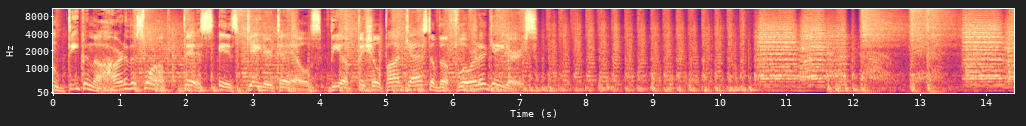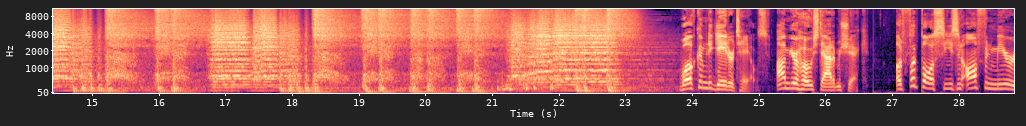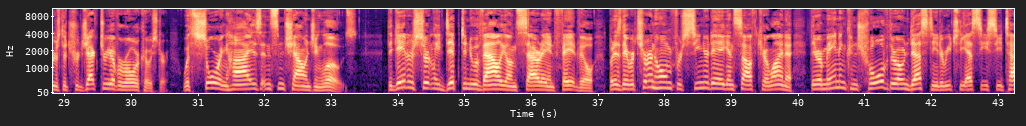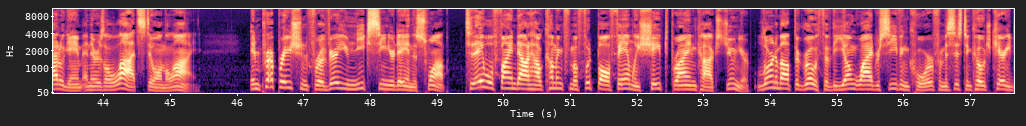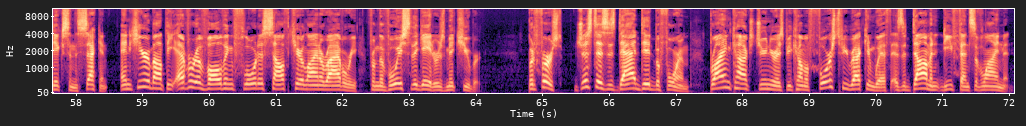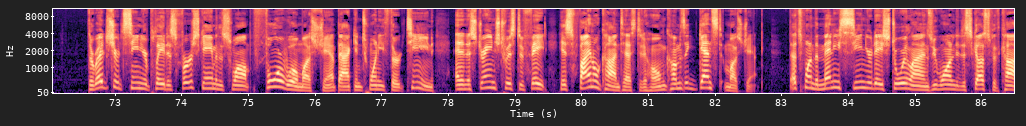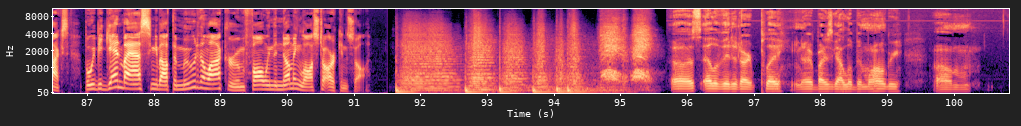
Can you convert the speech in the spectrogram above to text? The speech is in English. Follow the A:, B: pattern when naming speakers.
A: From deep in the heart of the swamp, this is Gator Tales, the official podcast of the Florida Gators.
B: Welcome to Gator Tales. I'm your host, Adam Schick. A football season often mirrors the trajectory of a roller coaster, with soaring highs and some challenging lows. The Gators certainly dipped into a valley on Saturday in Fayetteville, but as they return home for senior day against South Carolina, they remain in control of their own destiny to reach the SEC title game, and there is a lot still on the line. In preparation for a very unique senior day in the swamp, Today we'll find out how coming from a football family shaped Brian Cox Jr., learn about the growth of the young wide receiving corps from assistant coach Kerry Dixon II, and hear about the ever evolving Florida South Carolina rivalry from the voice of the Gators, Mick Hubert. But first, just as his dad did before him, Brian Cox Jr. has become a force to be reckoned with as a dominant defensive lineman. The redshirt senior played his first game in the swamp for Will Muschamp back in 2013 and in a strange twist of fate, his final contest at home comes against Muschamp. That's one of the many senior day storylines we wanted to discuss with Cox, but we began by asking about the mood in the locker room following the numbing loss to Arkansas.
C: Uh, it's elevated our play. You know, everybody's got a little bit more hungry. Um,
